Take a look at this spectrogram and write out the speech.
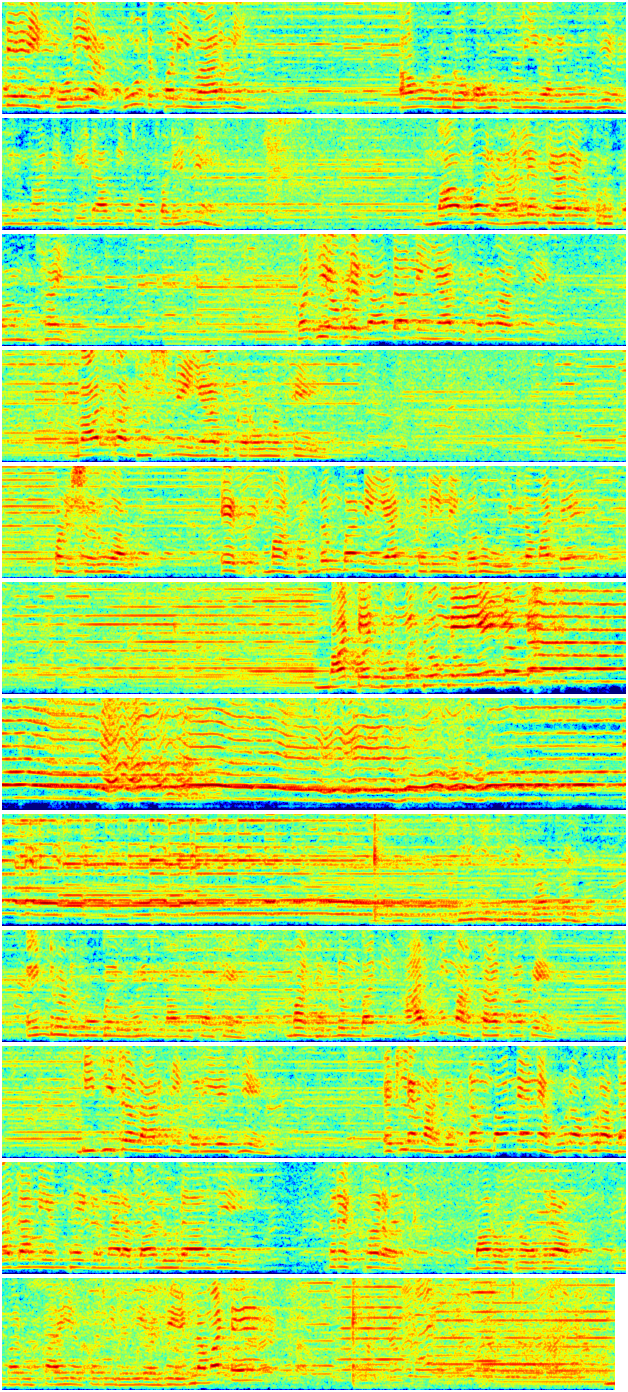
કુળદેવી ખોડિયાર ખૂંટ પરિવારની આવો રૂડો અવસરીઓ આવ્યો છે, એટલે માને તેડાવી તો પડે ને. માં મોર હાલે ત્યારે આપણું કામ થાય. પછી આપણે દાદાને યાદ કરવા છે, દ્વારકાધીશને યાદ કરવો છે. પણ શરૂઆત એક માં જગદંબાને યાદ કરીને કરવું એટલા માટે? માટે ધૂમ એન્ડ્રોઈડ મોબાઈલ હોય મારી સાથે માં જગદંબાની આરતીમાં સાથ આપે. ડિજિટલ આરતી કરીએ છીએ. એટલે માં જગદંબાને અને પૂરા પૂરા દાદાને એમ થાય કે મારા બાલુડા આજે ખરેખર મારો પ્રોગ્રામ અને મારું કાર્ય કરી રહ્યા છે. એટલા માટે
